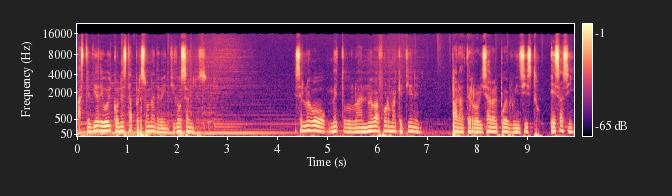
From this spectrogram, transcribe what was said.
hasta el día de hoy con esta persona de 22 años. Es el nuevo método, la nueva forma que tienen para aterrorizar al pueblo, insisto, es así.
